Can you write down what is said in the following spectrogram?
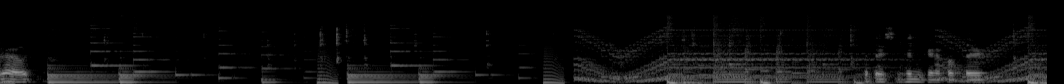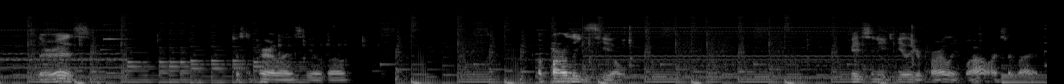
Route. But there's some hidden crap up there. There is. Just a paralyzed heal though. A parley's heal. In case you need to heal your parley. Wow, I survived.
